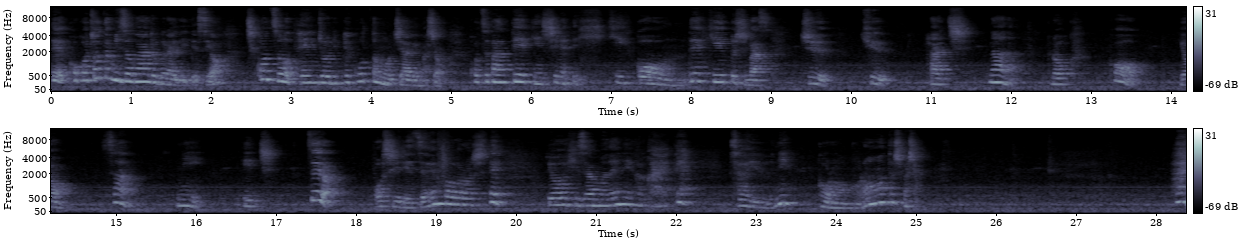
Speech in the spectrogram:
上げでここちょっと溝があるぐらいでいいですよ。恥骨を天井にペコッと持ち上げましょう。骨盤底筋締めて引き込んでキープします。10 9 8 7 6 5 4 3 2 1 0お尻全部下ろして両膝胸に抱えて左右にゴロンゴロンとしましょう。はい。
